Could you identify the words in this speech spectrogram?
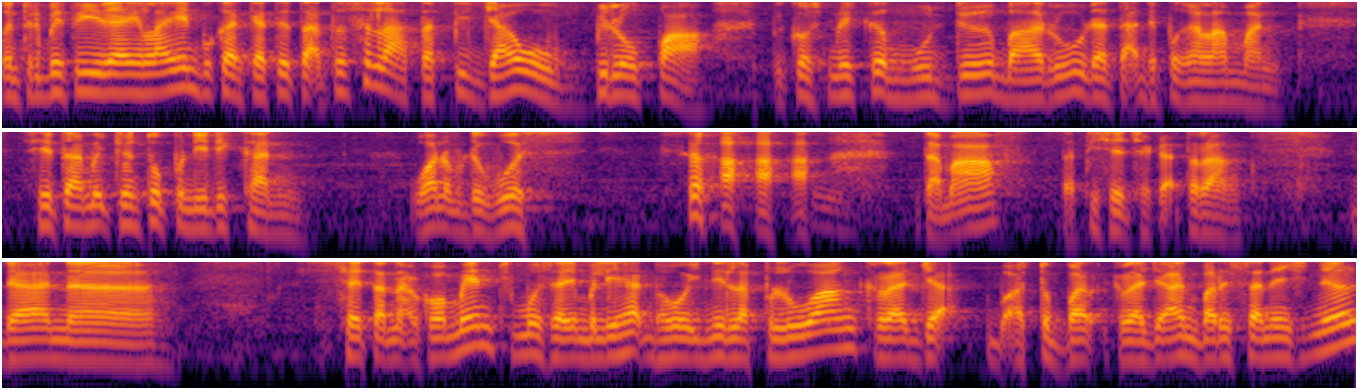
menteri-menteri yang lain bukan kata tak terselah tapi jauh below par because mereka muda baru dan tak ada pengalaman. Saya ambil contoh pendidikan one of the worst. Minta maaf tapi saya cakap terang. Dan uh, saya tak nak komen cuma saya melihat bahawa inilah peluang kerajaan atau kerajaan Barisan Nasional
